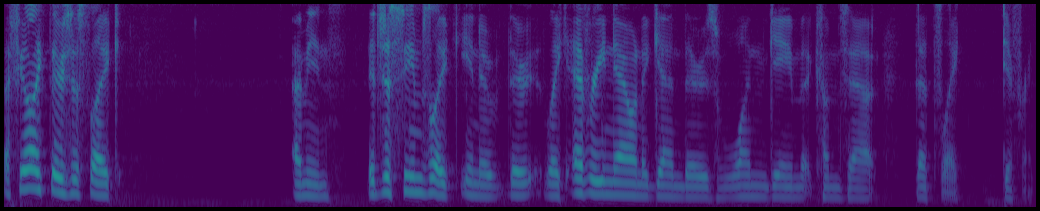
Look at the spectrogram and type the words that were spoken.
I feel like there's just like I mean, it just seems like, you know, there like every now and again there's one game that comes out that's like different.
